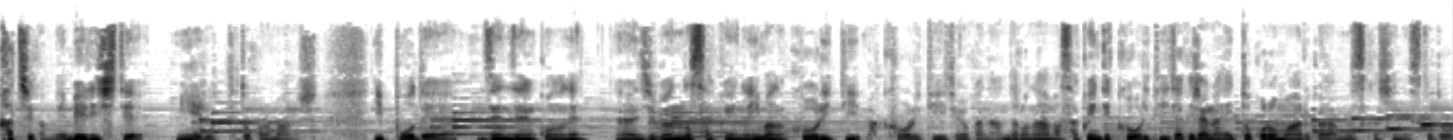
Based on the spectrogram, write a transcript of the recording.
価値が目減りして見えるってところもあるし。一方で、全然このね、自分の作品の今のクオリティ、まあクオリティというかなんだろうな、まあ作品ってクオリティだけじゃないところもあるから難しいんですけど、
